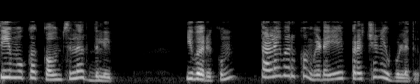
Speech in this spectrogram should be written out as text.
திமுக கவுன்சிலர் திலீப். இவருக்கும் தலைவருக்கும் இடையே பிரச்சினை உள்ளது.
